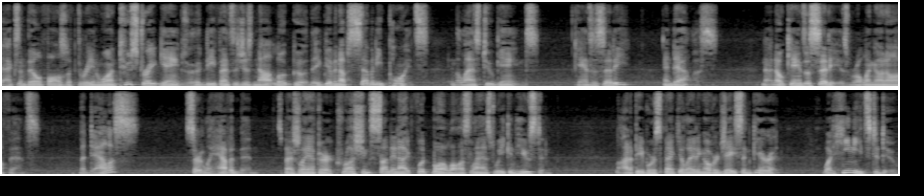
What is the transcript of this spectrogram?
Jacksonville falls to 3 and 1. Two straight games where the defense has just not looked good. They've given up 70 points in the last two games. Kansas City and Dallas. Now, I know Kansas City is rolling on offense, but Dallas certainly haven't been, especially after a crushing Sunday night football loss last week in Houston. A lot of people were speculating over Jason Garrett, what he needs to do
